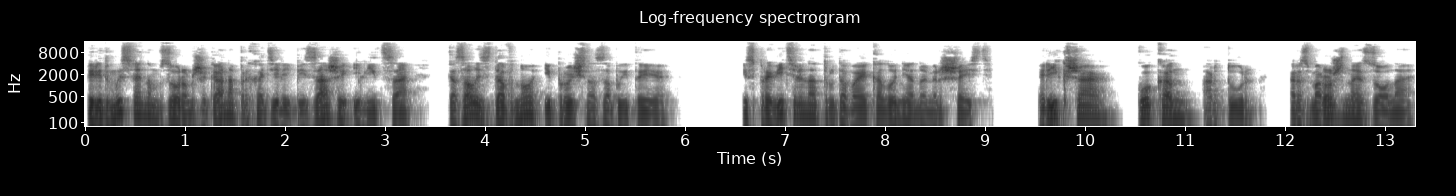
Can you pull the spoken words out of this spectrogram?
Перед мысленным взором Жигана проходили пейзажи и лица, казалось, давно и прочно забытые. Исправительно-трудовая колония номер 6. Рикша, Кокон, Артур. Размороженная зона.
